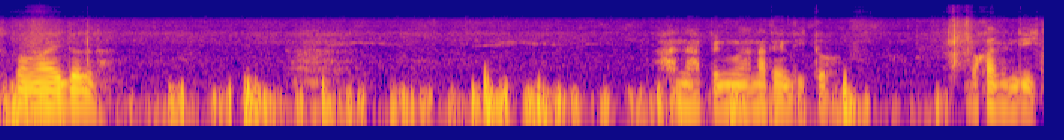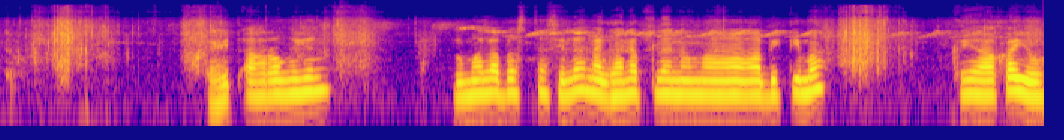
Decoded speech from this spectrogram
So, mga idol. Hanapin muna natin dito. Baka nandito. Kahit araw ngayon, lumalabas na sila, naghanap sila ng mga biktima. Kaya kayo,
